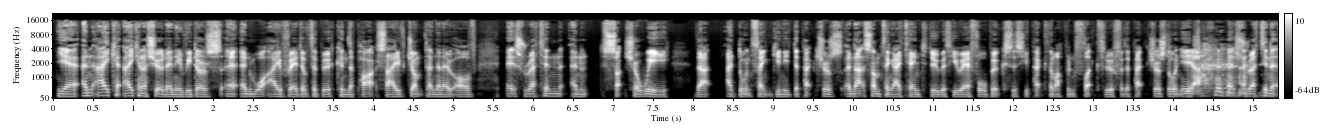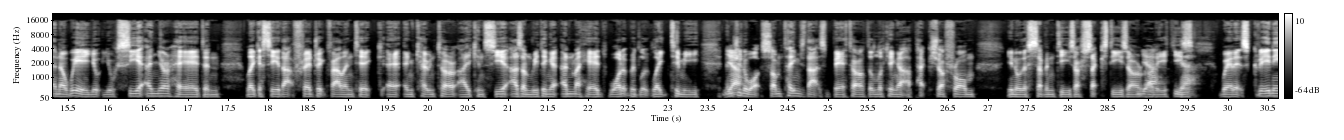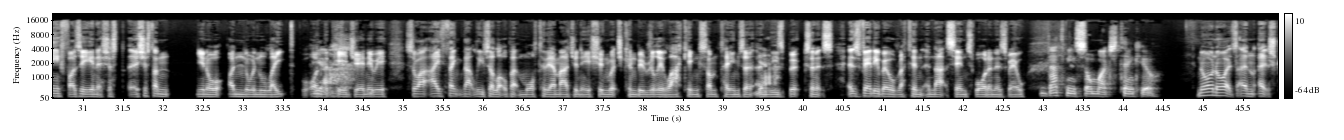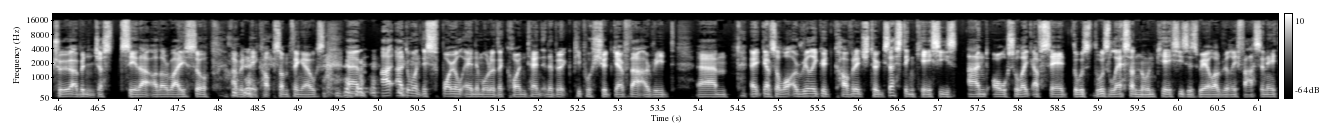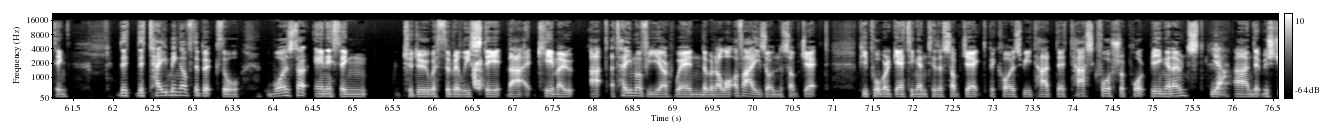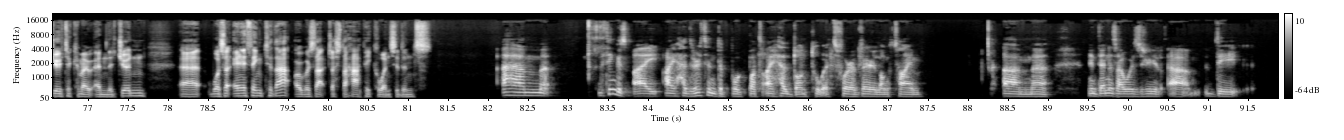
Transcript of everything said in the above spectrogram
Yeah, and I can I can assure any readers in what I've read of the book and the parts I've jumped in and out of, it's written in such a way that I don't think you need the pictures, and that's something I tend to do with UFO books: is you pick them up and flick through for the pictures, don't you? Yeah. it's written in a way you'll you'll see it in your head, and like I say, that Frederick Valentich uh, encounter, I can see it as I'm reading it in my head what it would look like to me. And do Yeah. you know what? Sometimes that's better than looking at a picture from you know the 70s or 60s or, Yeah, or 80s yeah. where it's grainy, fuzzy, and it's just it's just an you know unknown light on the page anyway. So I, I think that leaves a little bit more to the imagination, which can be really lacking sometimes in, in these books. And it's it's very well written in that sense, Warren, as well. That means so much. Thank you. No, no, it's and it's true. I wouldn't just say that otherwise, so I would make up something else. Um, I, I don't want to spoil any more of the content of the book. People should give that a read. Um, it gives a lot of really good coverage to existing cases, and also, like I've said, those those lesser known cases as well are really fascinating. The the timing of the book, though, was there anything to do with the release date that it came out at a time of year when there were a lot of eyes on the subject. People were getting into the subject because we'd had the task force report being announced Yeah. and it was due to come out in the June. Uh, was there anything to that, or was that just a happy coincidence? Um, the thing is, I, I had written the book, but I held on to it for a very long time. Um, uh, and then as I was real, um, the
